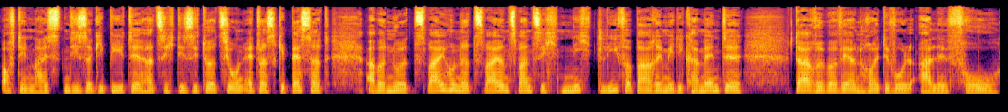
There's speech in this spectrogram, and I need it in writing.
Auf den meisten dieser Gebiete hat sich die Situation etwas gebessert, aber nur 222 nicht lieferbare Medikamente, darüber wären heute wohl alle froh.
